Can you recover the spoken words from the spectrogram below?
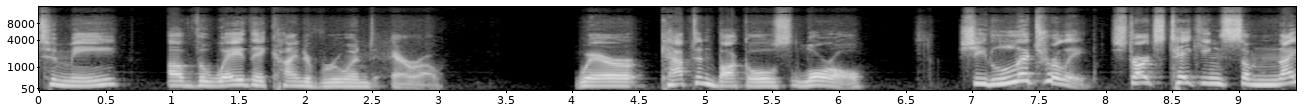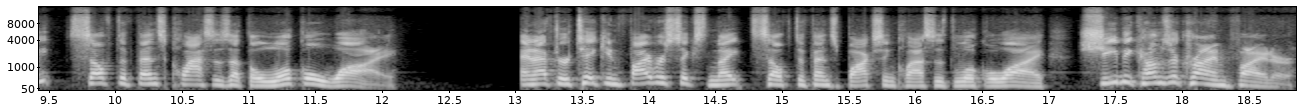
to me of the way they kind of ruined Arrow, where Captain Buckles, Laurel, she literally starts taking some night self defense classes at the local Y. And after taking five or six night self defense boxing classes at the local Y, she becomes a crime fighter.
